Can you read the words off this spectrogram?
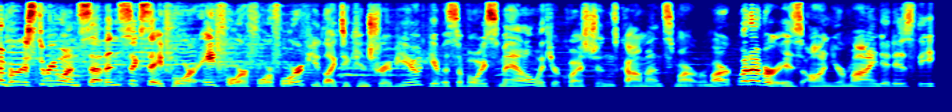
Number is 317 684 8444. If you'd like to contribute, give us a voicemail with your questions, comments, smart remark, whatever is on your mind. It is the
